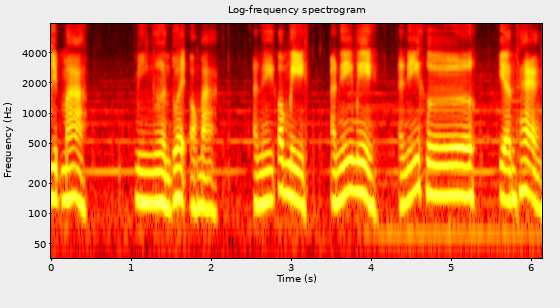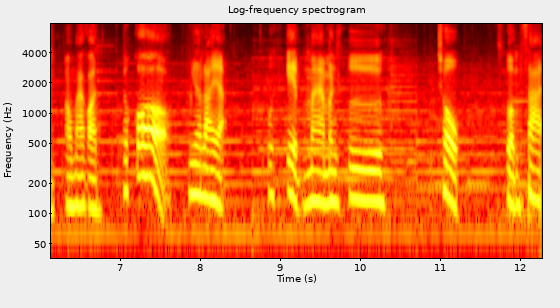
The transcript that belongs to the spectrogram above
หยิบมา มีเงินด้วยเอามา อันนี้ก็มี อันนี้มี อันนี้คือเกียนแท่งเอามาก่อน แล้วก็มีอะไรอะ่ะเก็บมามันคือโฉกสวมใส่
